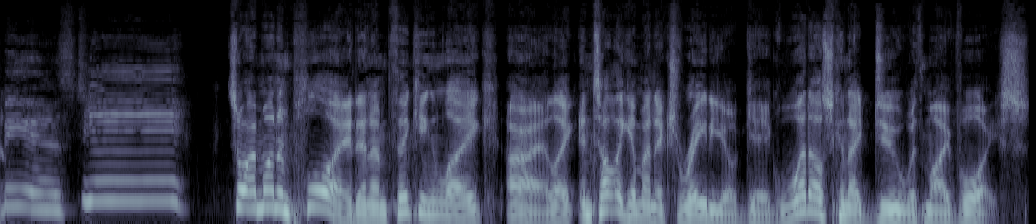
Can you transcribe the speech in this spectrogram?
KBSG. So I'm unemployed and I'm thinking like, all right, like until I get my next radio gig, what else can I do with my voice?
